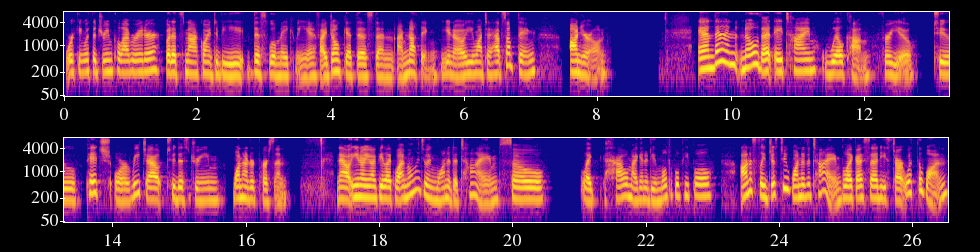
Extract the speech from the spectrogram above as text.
working with a dream collaborator, but it's not going to be this will make me. And if I don't get this, then I'm nothing. You know, you want to have something on your own. And then know that a time will come for you to pitch or reach out to this dream 100 person now, you know, you might be like, well, I'm only doing one at a time. So, like, how am I going to do multiple people? Honestly, just do one at a time. Like I said, you start with the one,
